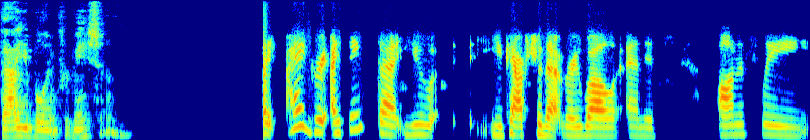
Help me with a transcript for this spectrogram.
valuable information. I, I agree. I think that you you capture that very well, and it's honestly,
